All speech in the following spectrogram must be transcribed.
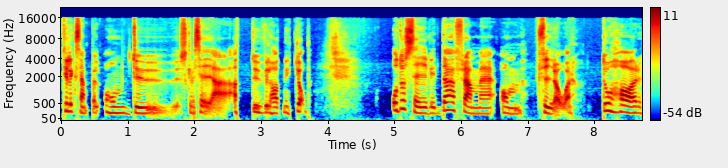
Till exempel om du, ska vi säga, att du vill ha ett nytt jobb. Och då säger vi där framme om fyra år, då har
